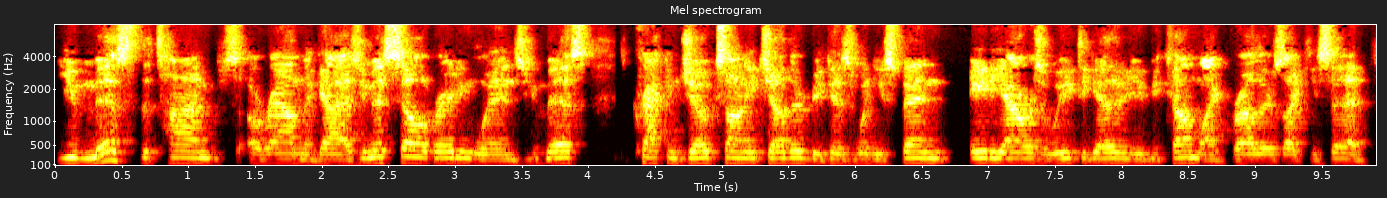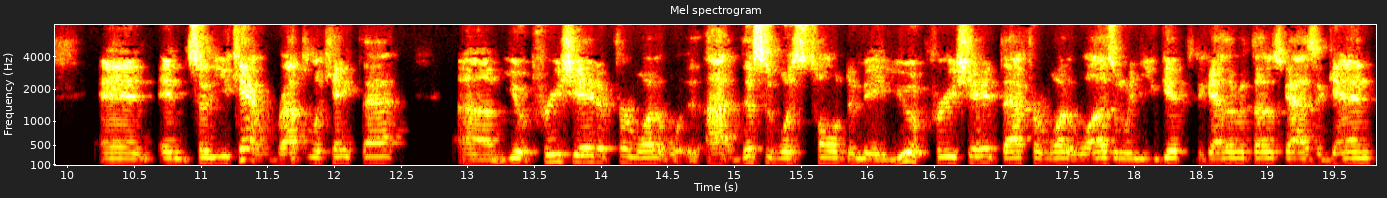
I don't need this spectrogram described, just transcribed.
You miss the times around the guys. You miss celebrating wins. You miss cracking jokes on each other because when you spend 80 hours a week together, you become like brothers, like you said and and so you can't replicate that. Um, you appreciate it for what it was. I, this was told to me. You appreciate that for what it was, and when you get together with those guys again,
